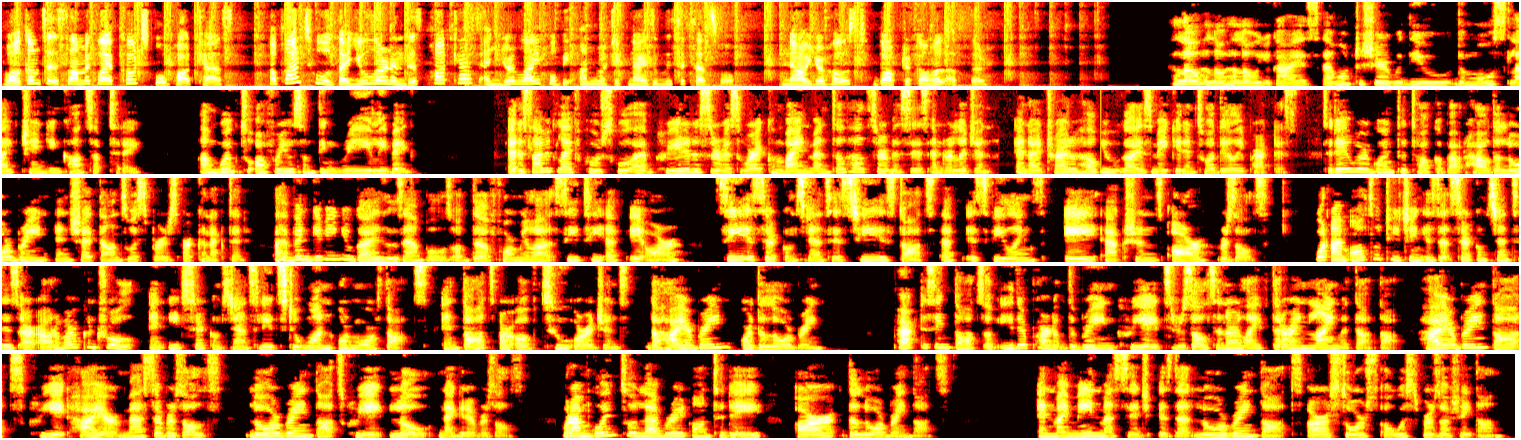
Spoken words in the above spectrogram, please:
Welcome to Islamic Life Coach School Podcast. Apply tools that you learn in this podcast and your life will be unrecognizably successful. Now, your host, Dr. Kamal Akhtar. Hello, hello, hello, you guys. I want to share with you the most life changing concept today. I'm going to offer you something really big. At Islamic Life Coach School, I have created a service where I combine mental health services and religion, and I try to help you guys make it into a daily practice. Today, we're going to talk about how the lower brain and shaitan's whispers are connected. I have been giving you guys examples of the formula CTFAR. C is circumstances, T is thoughts, F is feelings, A actions, R results. What I'm also teaching is that circumstances are out of our control, and each circumstance leads to one or more thoughts. And thoughts are of two origins the higher brain or the lower brain. Practicing thoughts of either part of the brain creates results in our life that are in line with that thought. Higher brain thoughts create higher, massive results. Lower brain thoughts create low, negative results. What I'm going to elaborate on today are the lower brain thoughts. And my main message is that lower brain thoughts are a source of whispers of shaitan.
